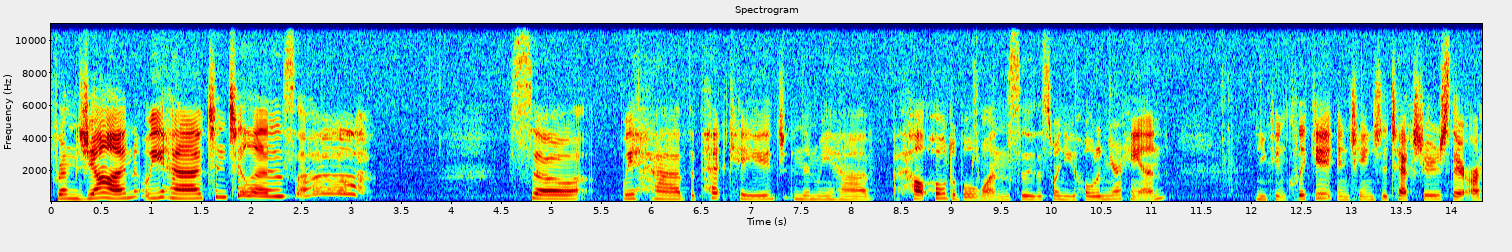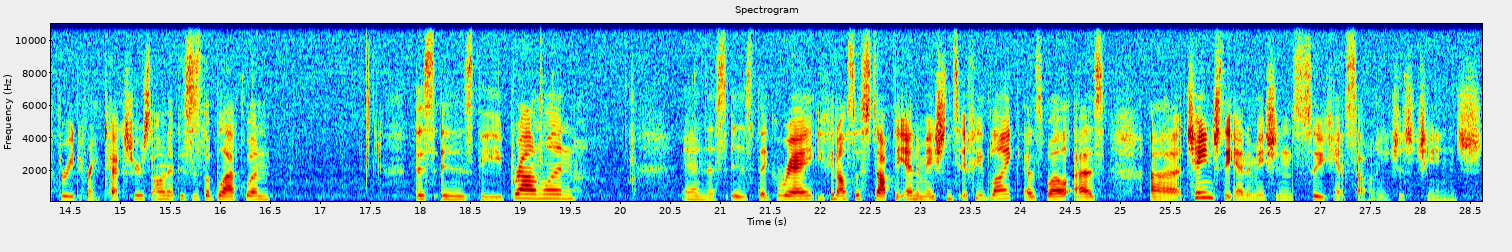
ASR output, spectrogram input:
From JIAN, we have chinchillas. Ah! So we have the pet cage, and then we have holdable ones. So this one you hold in your hand. You can click it and change the textures. There are three different textures on it. This is the black one. This is the brown one. And this is the gray. You can also stop the animations if you'd like, as well as uh, change the animations. So you can't stop them, you just change.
